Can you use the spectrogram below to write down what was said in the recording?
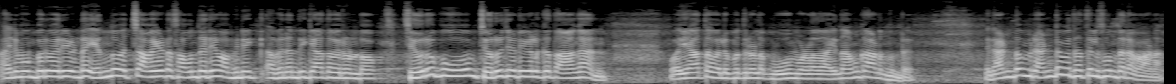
അതിന് മുമ്പൊരു വരിയുണ്ട്. എന്ന് വെച്ച് അവയുടെ സൗന്ദര്യം അഭിനയി അഭിനന്ദിക്കാത്തവരുണ്ടോ? ചെറുപൂവും ചെറുചെടികൾക്ക് താങ്ങാൻ വയ്യാത്ത വലുപ്പത്തിലുള്ള പൂവും ഉള്ളതായി നാം കാണുന്നുണ്ട്. രണ്ടും രണ്ട് വിധത്തിൽ സുന്ദരമാണ്.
